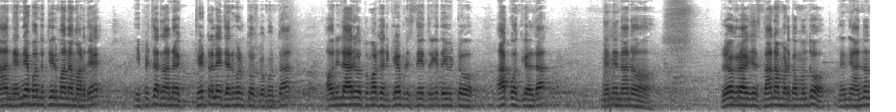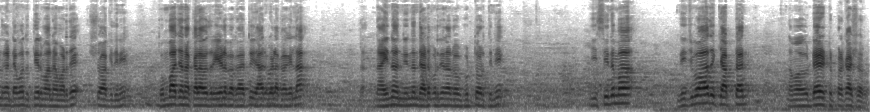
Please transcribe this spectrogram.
ನಾನು ನಿನ್ನೆ ಬಂದು ತೀರ್ಮಾನ ಮಾಡಿದೆ. ಈ ಪಿಕ್ಚರ್ ನಾನು ಥಿಯೇಟ್ರಲ್ಲೇ ಜನಗಳಿಗೆ ತೋರಿಸ್ಬೇಕು ಅಂತ. ಅವನಿಲ್ಲ ಯಾರಿಗೂ ಸುಮಾರು ಜನ ಕೇಳ್ಬಿಟ್ಟು ಸ್ನೇಹಿತರಿಗೆ ದಯವಿಟ್ಟು ಹಾಕು ಅಂತ ಕೇಳ್ದ. ನಿನ್ನೆ ನಾನು ಪ್ರಯೋಗರಾಜ ಸ್ನಾನ ಮಾಡ್ಕೊಂಬಂದು ನಿನ್ನೆ ಹನ್ನೊಂದು ಗಂಟೆ ಬಂದು ತೀರ್ಮಾನ ಮಾಡಿದೆ. ಶೋ ಹಾಕಿದ್ದೀನಿ. ತುಂಬ ಜನ ಕಲಾವಿದರು ಹೇಳಬೇಕಾಯ್ತು ಯಾರು ಹೇಳೋಕ್ಕಾಗಿಲ್ಲ. ನಾನು ಇನ್ನೊಂದು ಇನ್ನೊಂದು ಎರಡು ಮೂರು ದಿನ ಬಿಟ್ಟು ತೋರ್ತೀನಿ. ಈ ಸಿನಿಮಾ ನಿಜವಾದ ಕ್ಯಾಪ್ಟನ್ ನಮ್ಮ ಡೈರೆಕ್ಟರ್ ಪ್ರಕಾಶ್ ಅವರು.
